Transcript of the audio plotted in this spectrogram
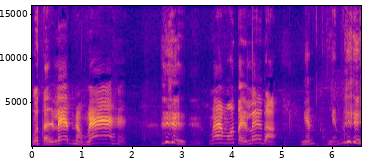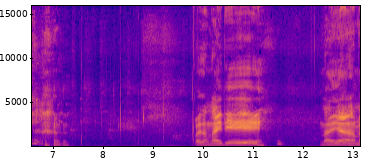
มัวแต่เล่นนะแม่ แม่มัวแต่เล่นอะเงี้ยเงี้ยไปทางไหนดี ไหนอะทำไม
